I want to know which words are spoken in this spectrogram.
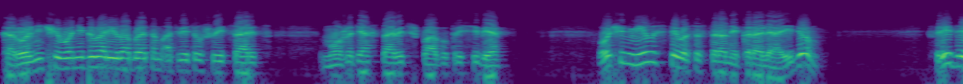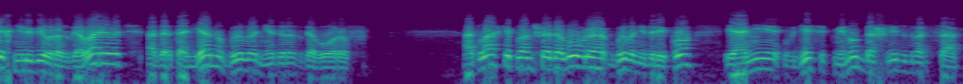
«Король ничего не говорил об этом», — ответил швейцарец. «Можете оставить шпагу при себе». «Очень милостиво со стороны короля. Идем». Фридрих не любил разговаривать, а Д'Артаньяну было не до разговоров. От лавки планше до Лувра было недалеко, и они в десять минут дошли до дворца.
